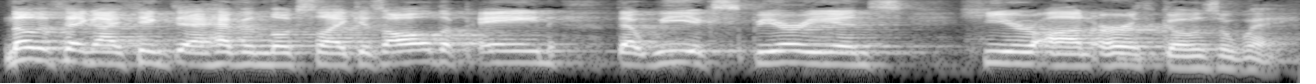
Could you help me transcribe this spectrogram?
Another thing I think that heaven looks like is all the pain that we experience here on earth goes away.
